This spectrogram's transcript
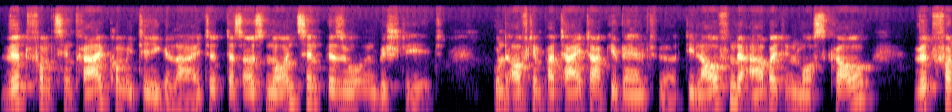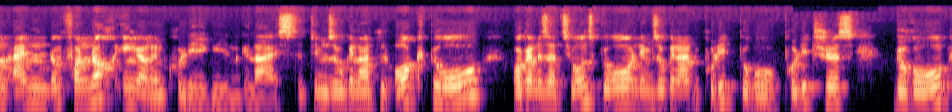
wird vom Zentralkomitee geleitet, das aus 19 Personen besteht und auf dem Parteitag gewählt wird. Die laufende Arbeit in Moskau wird von einem von noch engeren Kollegien geleistet, dem sogenannten Org-Büro, Organisationsbüro und dem sogenannten Politbüro, politisches Büro,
